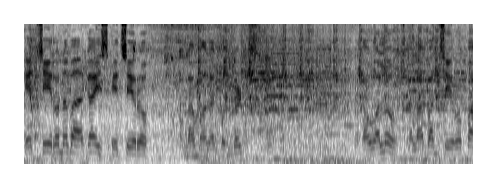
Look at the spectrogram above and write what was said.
8-0 na ba guys? 8-0. Lamangan converts. Nakawalo. Kalaban 0 pa.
